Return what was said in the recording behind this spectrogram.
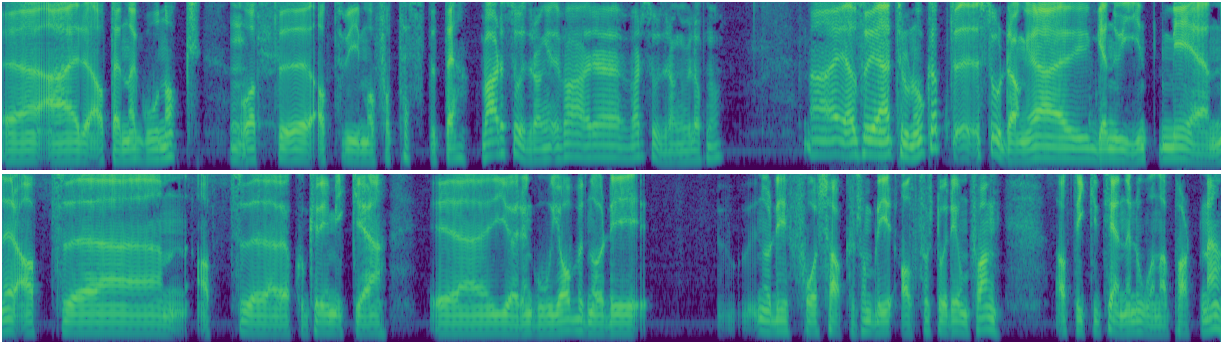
eh, er at den er god nok. mm. og at, at, vi må få testet det. Hva er det Stordrangen vil oppnå? Nei, altså jeg tror nok at Stordanger genuint mener at, at Økokrim ikke gjør en god jobb når de, når de får saker som blir altfor store i omfang. At de ikke tjener noen av partene.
